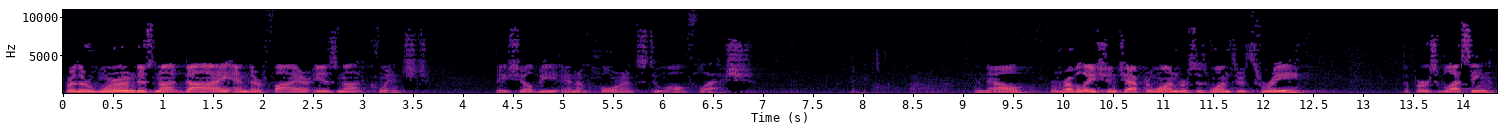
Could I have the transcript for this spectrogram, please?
for their worm does not die, and their fire is not quenched. They shall be an abhorrence to all flesh. And now, from Revelation chapter 1, verses 1 through 3. The first blessing,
